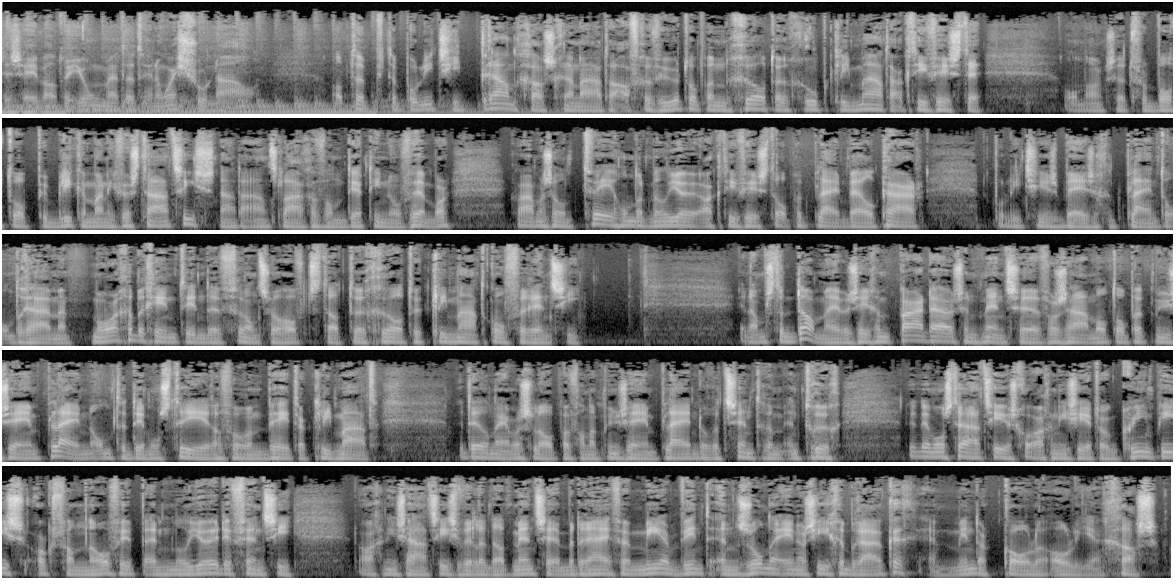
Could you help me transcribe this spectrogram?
Dit is Ewout de Jong met het NOS-journaal. Op de, de politie traangasgranaten afgevuurd op een grote groep klimaatactivisten. Ondanks het verbod op publieke manifestaties na de aanslagen van 13 november... kwamen zo'n 200 milieuactivisten op het plein bij elkaar. De politie is bezig het plein te ontruimen. Morgen begint in de Franse hoofdstad de grote klimaatconferentie. In Amsterdam hebben zich een paar duizend mensen verzameld op het Museumplein om te demonstreren voor een beter klimaat. De deelnemers lopen van het Museumplein door het centrum en terug. De demonstratie is georganiseerd door Greenpeace, Oxfam Novib en Milieudefensie. De organisaties willen dat mensen en bedrijven meer wind- en zonne-energie gebruiken en minder kolen, olie en gas.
